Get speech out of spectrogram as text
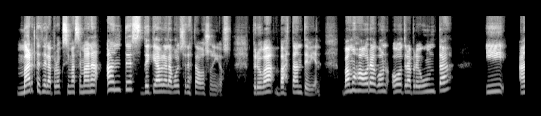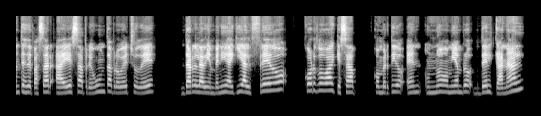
martes de la próxima semana, antes de que abra la bolsa en Estados Unidos. Pero va bastante bien. Vamos ahora con otra pregunta y antes de pasar a esa pregunta, aprovecho de darle la bienvenida aquí a Alfredo Córdoba, que se ha convertido en un nuevo miembro del canal.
